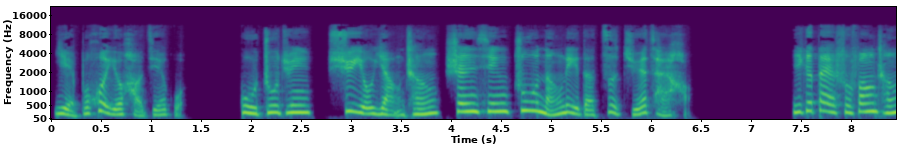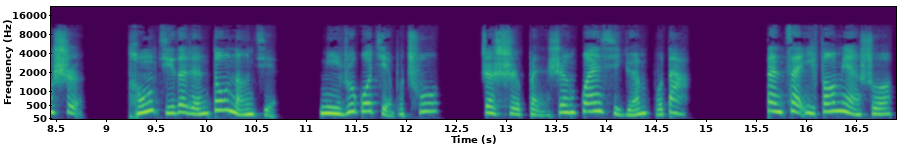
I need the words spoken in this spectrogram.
也不会有好结果。故诸君须有养成身心诸能力的自觉才好。一个代数方程式，同级的人都能解。你如果解不出，这事本身关系原不大。但在一方面说，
